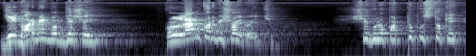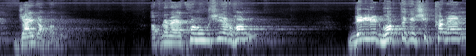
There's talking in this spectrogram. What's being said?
যে ধর্মের মধ্যে সেই কল্যাণকর বিষয় রয়েছে, সেগুলো পাঠ্যপুস্তকে জায়গা পাবে। আপনারা এখন হুঁশিয়ার হন। দিল্লির ভোট থেকে শিক্ষা নেন।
